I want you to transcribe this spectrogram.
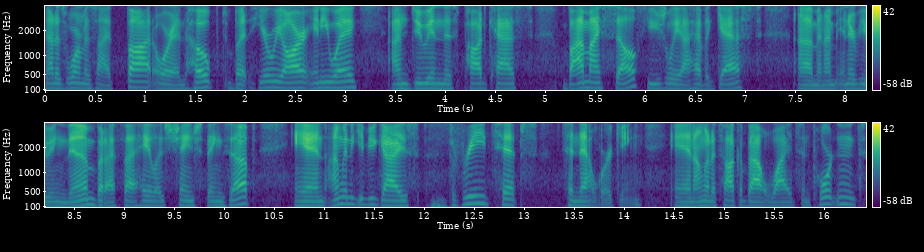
not as warm as I thought or had hoped, but here we are anyway. I'm doing this podcast by myself. Usually I have a guest um, and I'm interviewing them, but I thought, hey, let's change things up. And I'm going to give you guys three tips to networking. And I'm going to talk about why it's important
